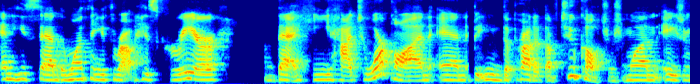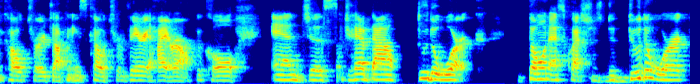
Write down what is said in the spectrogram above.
And he said the one thing throughout his career that he had to work on and being the product of two cultures one asian culture japanese culture very hierarchical and just your head down do the work. Don't ask questions do the work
